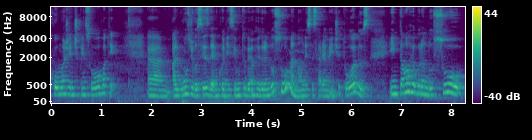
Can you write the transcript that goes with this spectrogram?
como a gente pensou o roteiro. Uh, alguns de vocês devem conhecer muito bem o Rio Grande do Sul, mas não necessariamente todos. Então, o Rio Grande do Sul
